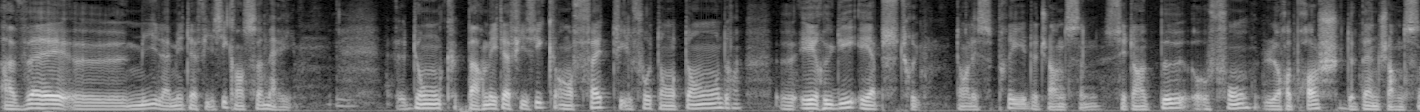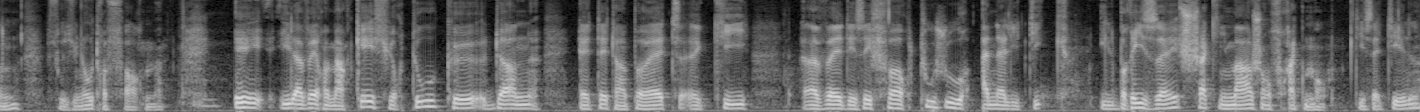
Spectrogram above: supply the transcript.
avait euh, mis la métaphysique en sommeil. Mm. Donc, par métaphysique, en fait, il faut entendre euh, érudit et abstru dans l'esprit de Johnson. C'est un peu, au fond, le reproche de Ben Jonson sous une autre forme. Mm. Et il avait remarqué surtout que Donne était un poète qui avait des efforts toujours analytiques. Il brisait chaque image en fragments, disait-il.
